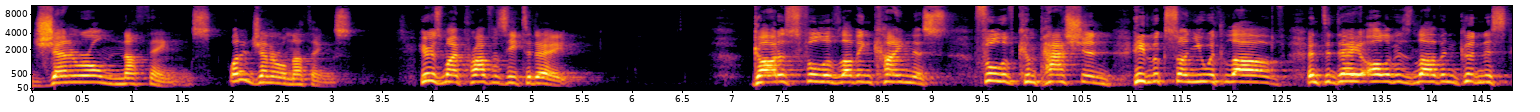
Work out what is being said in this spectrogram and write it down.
general nothings. What are general nothings? Here's my prophecy today God is full of loving kindness, full of compassion. He looks on you with love, and today all of His love and goodness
